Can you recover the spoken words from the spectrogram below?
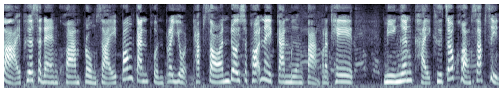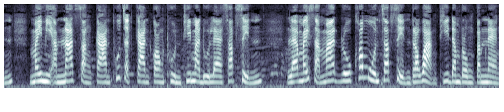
หลายเพื่อแสดงความโปร่งใสป้องกันผลประโยชน์ทับซ้อนโดยเฉพาะในการเมืองต่างประเทศ มีเงื่อนไขคือเจ้าของทรัพย์สิน ไม่มีอำนาจสั่งการผู้จัดการกองทุนที่มาดูแลทรัพย์สิน และไม่สามารถรู้ข้อมูลทรัพย์สินระหว่างที่ดำรงตำแหน่ง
